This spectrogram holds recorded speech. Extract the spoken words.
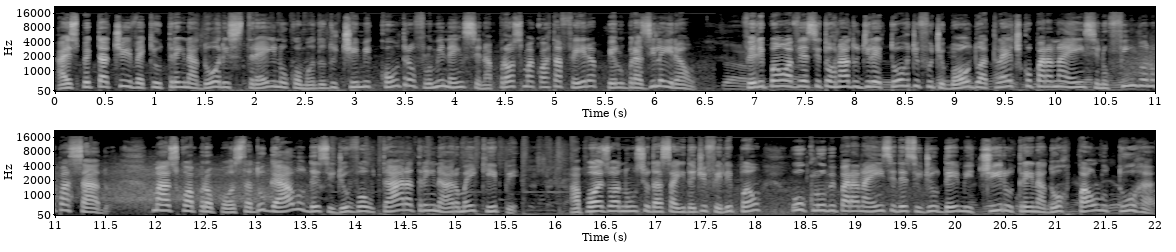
A expectativa é que o treinador estreie no comando do time contra o Fluminense na próxima quarta-feira pelo Brasileirão. Felipão havia se tornado diretor de futebol do Atlético Paranaense no fim do ano passado, mas com a proposta do Galo decidiu voltar a treinar uma equipe. Após o anúncio da saída de Felipão, o clube paranaense decidiu demitir o treinador Paulo Turra,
